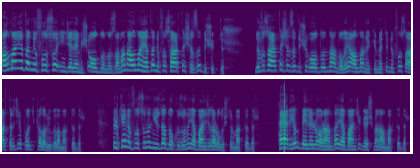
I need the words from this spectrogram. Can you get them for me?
Almanya'da nüfusu incelemiş olduğumuz zaman Almanya'da nüfus artış hızı düşüktür. Nüfus artış hızı düşük olduğundan dolayı Alman hükümeti nüfus artırıcı politikalar uygulamaktadır. Ülke nüfusunun %9'unu yabancılar oluşturmaktadır. Her yıl belirli oranda yabancı göçmen almaktadır.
